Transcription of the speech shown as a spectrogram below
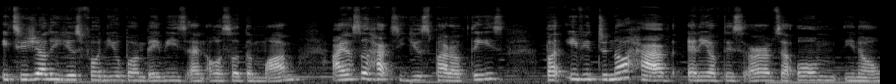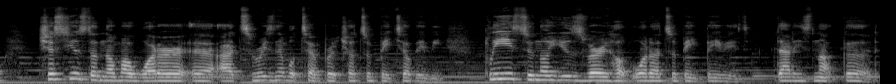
It's usually used for newborn babies and also the mom. I also had to use part of these but if you do not have any of these herbs at home, you know, just use the normal water uh, at reasonable temperature to bathe your baby. Please do not use very hot water to bathe babies. That is not good.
